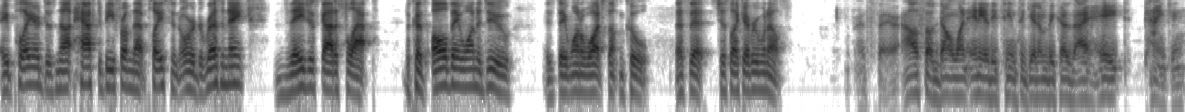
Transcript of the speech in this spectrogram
a player does not have to be from that place in order to resonate. They just got to slap because all they want to do is they want to watch something cool. That's it. It's just like everyone else. that's fair. I also don't want any of these teams to get him because I hate tanking.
